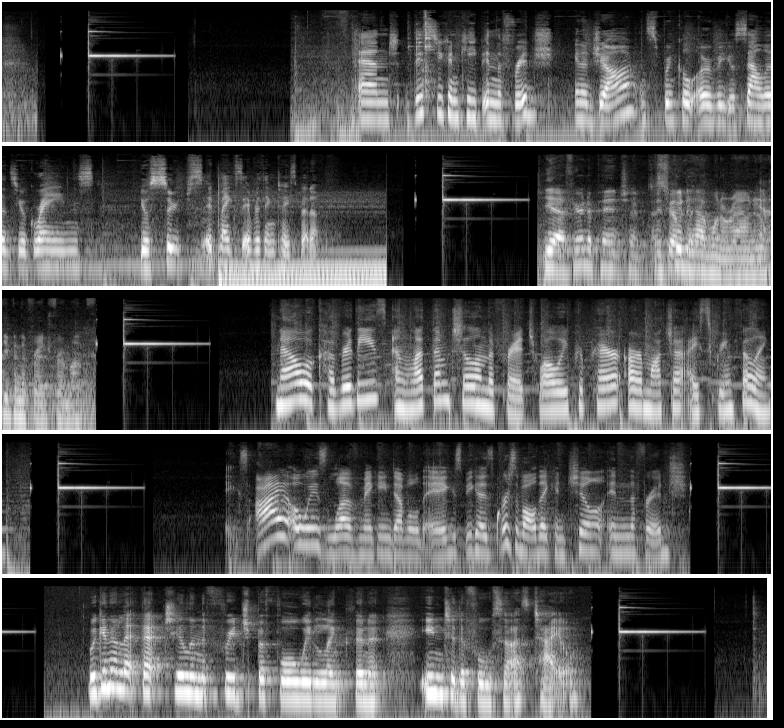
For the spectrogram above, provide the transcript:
And this you can keep in the fridge in a jar and sprinkle over your salads, your grains, your soups. It makes everything taste better. Yeah, if you're in a pinch, it's good to have one around. It'll yeah. keep in the fridge for a month. Now we'll cover these and let them chill in the fridge while we prepare our matcha ice cream filling. I always love making deviled eggs because first of all, they can chill in the fridge. We're going to let that chill in the fridge before we lengthen it into the full-size tail.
